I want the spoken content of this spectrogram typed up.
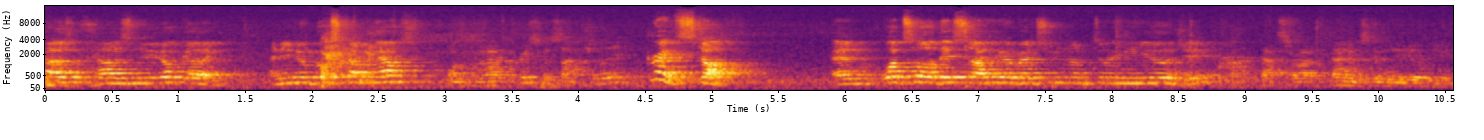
how's, how's New York going? Any new books coming out? Wasn't going to have Christmas, actually. Great stuff! And what's all this I hear about you not doing the eulogy? That's right, Daniel's doing the eulogy.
